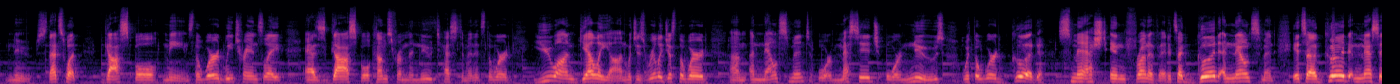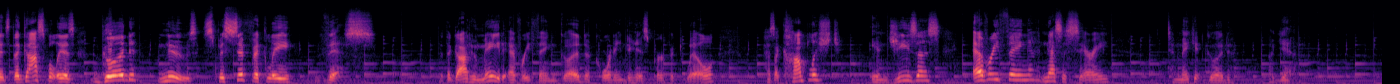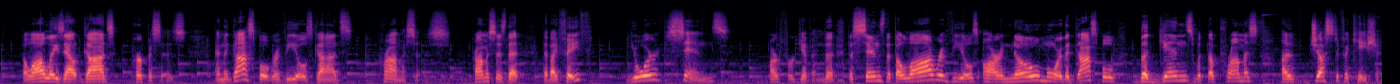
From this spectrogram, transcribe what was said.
news. That's what gospel means. The word we translate as gospel comes from the New Testament. It's the word euangelion, which is really just the word um, announcement or message or news with the word good smashed in front of it. It's a good announcement, it's a good message. The gospel is good news, specifically this that the God who made everything good according to his perfect will has accomplished in Jesus everything necessary to make it good again. The law lays out God's purposes, and the gospel reveals God's promises. Promises that, that by faith, your sins are forgiven. The, the sins that the law reveals are no more. The gospel begins with the promise of justification.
